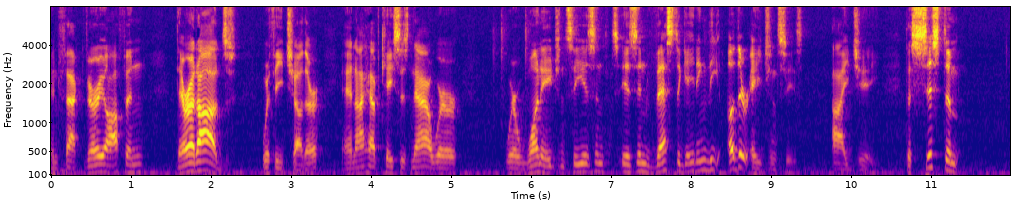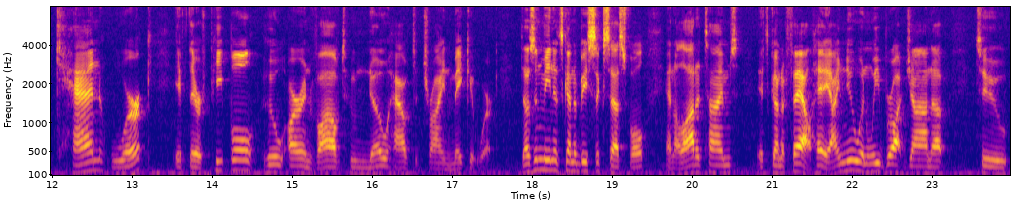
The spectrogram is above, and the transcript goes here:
In fact, very often they're at odds with each other. And I have cases now where where one agency is in, is investigating the other agency's IG. The system can work if there's people who are involved who know how to try and make it work. Doesn't mean it's going to be successful, and a lot of times it's going to fail. Hey, I knew when we brought John up to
